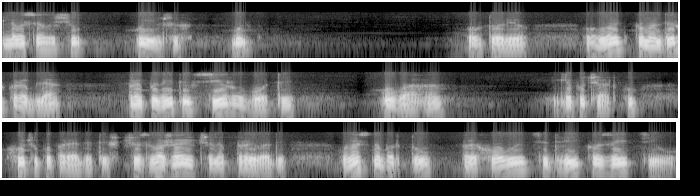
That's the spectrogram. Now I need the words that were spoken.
для веселищу у інших. Бульк. Повторюю, говорить командир корабля припинити всі роботи. Увага! Для початку хочу попередити, що, зважаючи на прилади, у нас на борту переховується двійко зайців.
